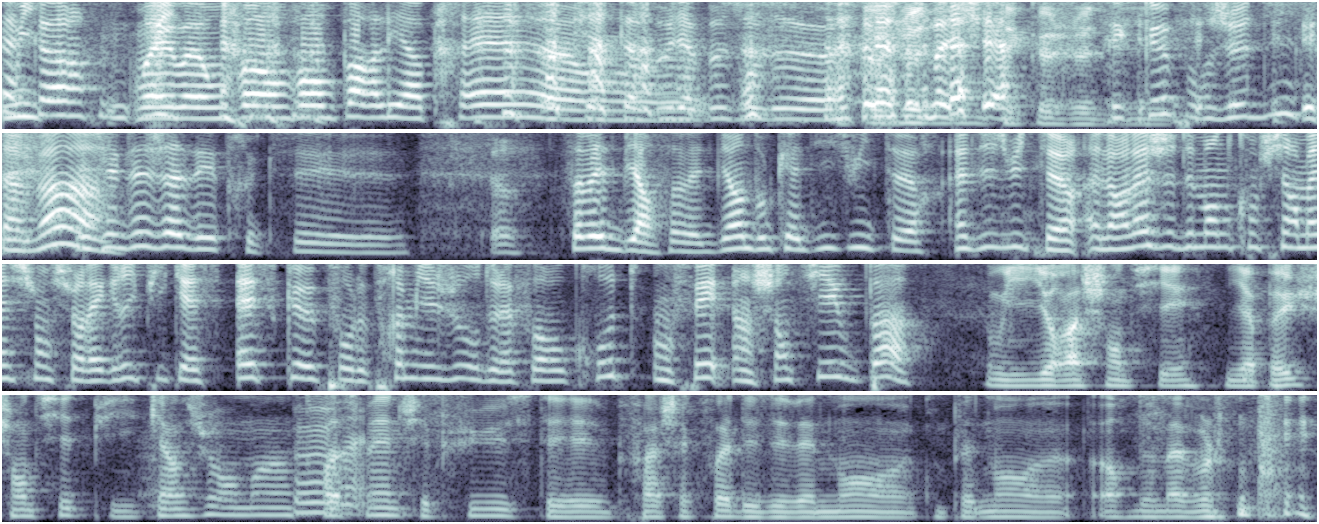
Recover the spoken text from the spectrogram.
Oui. d'accord. Ouais, Oui. ouais, on va, on va en parler après. Ok, t'as- il y a besoin de dis, matière. c'est que pour jeudi, ça va. J'ai déjà des trucs. Ah. Ça va être bien, ça va être bien. Donc à 18h. À 18h. Alors là, je demande confirmation sur la grille Piquet. Est-ce que pour le premier jour de la foire aux croûtes, on fait un chantier ou pas? Oui, il y aura chantier. Il n'y a pas eu chantier depuis 15 jours au moins, 3 Ouais. semaines, je sais plus. C'était à chaque fois des événements euh, complètement euh, hors de ma volonté.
